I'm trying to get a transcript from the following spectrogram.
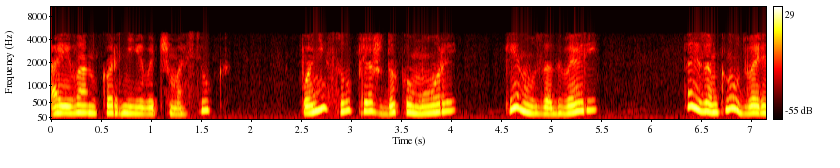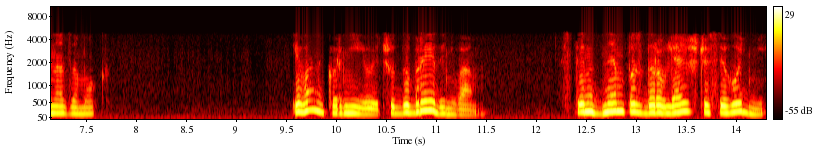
а Іван Корнієвич Масюк поніс упряж до комори, кинув за двері та й замкнув двері на замок. Іване Корнієвичу, добрий день вам. З тим днем поздоровляю, що сьогодні.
